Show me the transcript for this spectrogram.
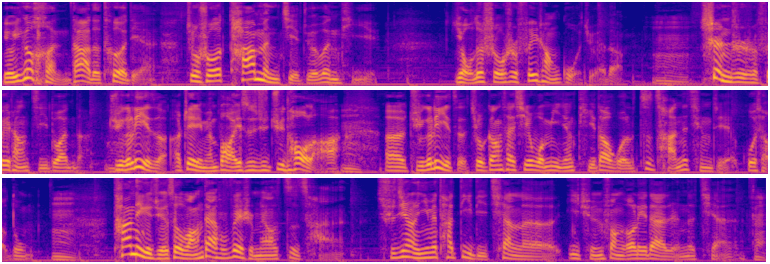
有一个很大的特点，就是说他们解决问题，有的时候是非常果决的。嗯甚至是非常极端的。举个例子啊，这里面不好意思去剧透了啊。嗯呃，举个例子，就是刚才其实我们已经提到过了，自残的情节，郭晓东嗯他那个角色王大夫为什么要自残？实际上，因为他弟弟欠了一群放高利贷的人的钱，对，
